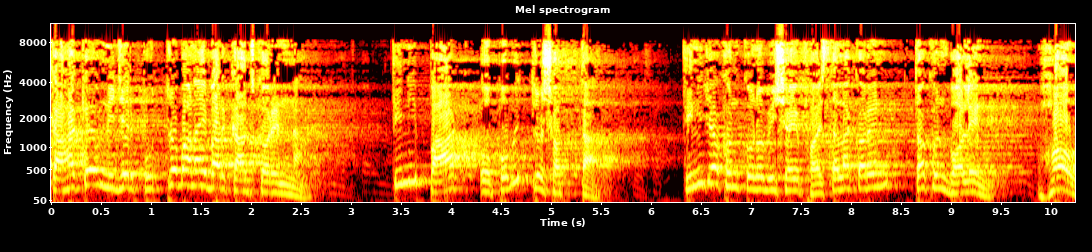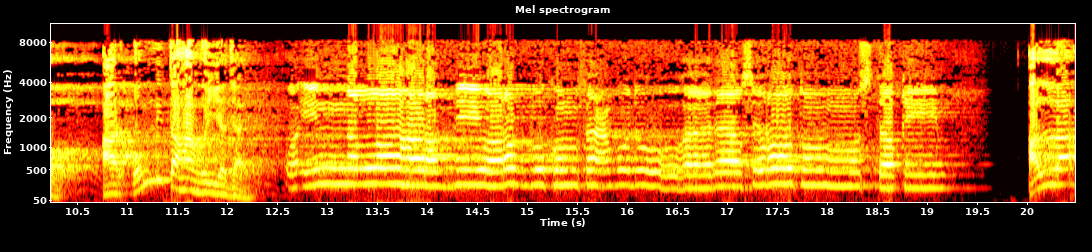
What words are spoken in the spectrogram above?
কাহাকেও নিজের পুত্র বানাইবার কাজ করেন না। তিনি পাক ও পবিত্র সত্তা। তিনি যখন কোনো বিষয়ে ফয়সলা করেন তখন বলেন হও আর অমনি তাহা হইয়া যায়। আল্লাহ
